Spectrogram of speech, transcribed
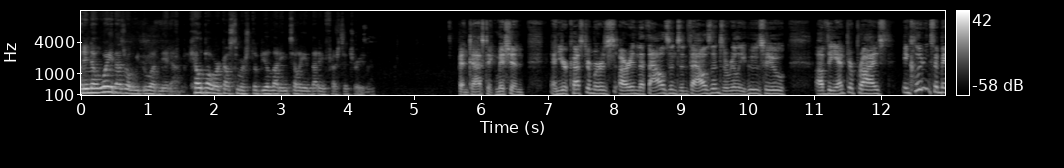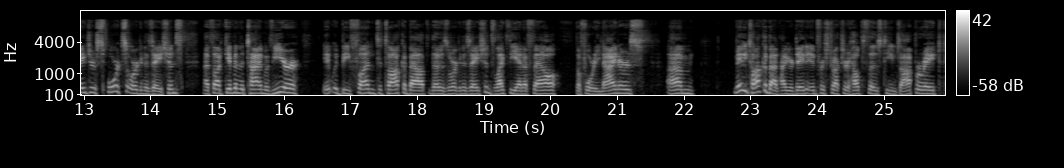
And in a way, that's what we do at NetApp, help our customers to build that intelligent that infrastructure. Fantastic mission. And your customers are in the thousands and thousands, or really who's who of the enterprise, including some major sports organizations. I thought, given the time of year, it would be fun to talk about those organizations like the NFL, the 49ers. Um, maybe talk about how your data infrastructure helps those teams operate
